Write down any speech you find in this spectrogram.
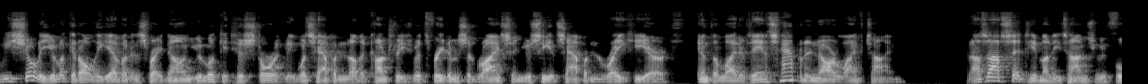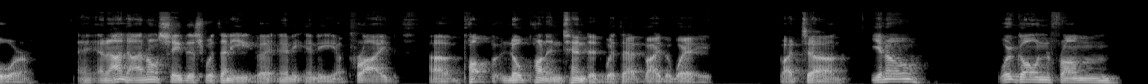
we surely you look at all the evidence right now, and you look at historically what's happened in other countries with freedoms and rights, and you see it's happening right here in the light of day, and it's happened in our lifetime. And as I've said to you many times before, and I, I, don't say this with any any any uh, pride, uh, no pun intended with that, by the way. But uh, you know, we're going from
